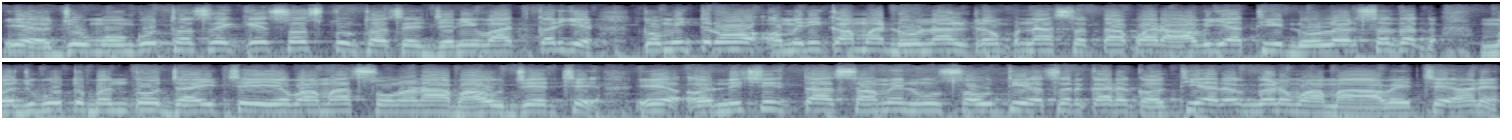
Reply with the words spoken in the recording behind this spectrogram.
એ હજુ મોંઘું થશે કે સસ્તું થશે, જેની વાત કરીએ, તો મિત્રો અમેરિકામાં ડોનાલ્ડ ટ્રમ્પના સત્તા પર આવ્યાથી ડોલર સતત મજબૂત બનતો જાય છે એવામાં સોનાના ભાવ જે છે એ અનિશ્ચિતતા સામેનું સૌથી અસરકારક હથિયાર ગણવામાં આવે છે અને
